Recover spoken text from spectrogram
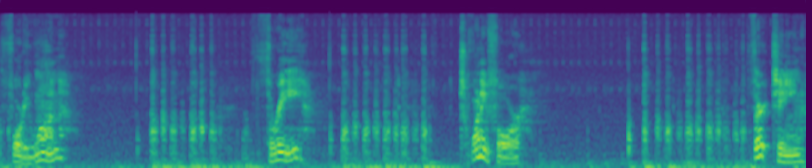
41, 3, 24, 13,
